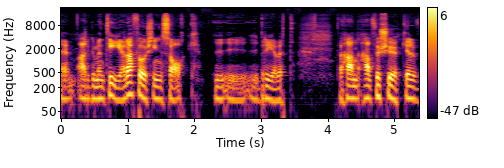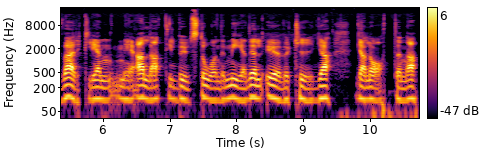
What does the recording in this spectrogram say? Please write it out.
um, argumenterar för sin sak i, i, i brevet. För han, han försöker verkligen med alla tillbudstående medel övertyga galaterna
